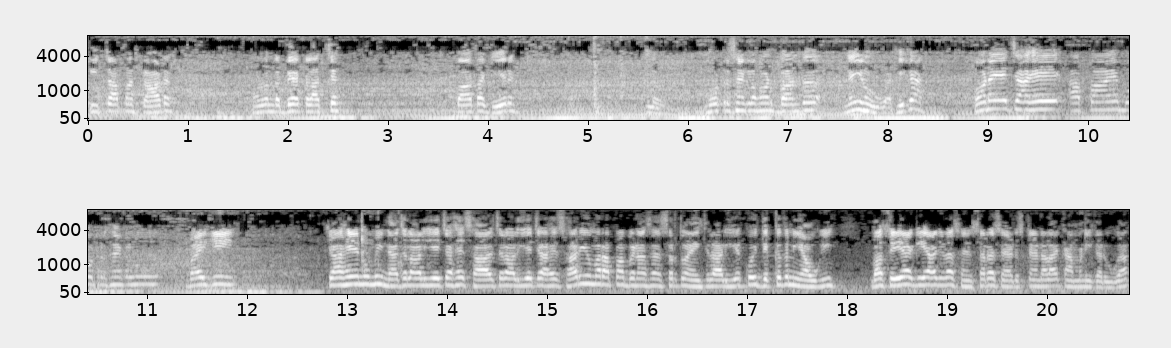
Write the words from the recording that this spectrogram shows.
ਕੀਤਾ ਆਪਾਂ ਸਟਾਰਟ ਹੁਣ ਲੱਭਿਆ ਕਲੱਚ ਪਾਤਾ ਗੇਅਰ ਲਓ, ਮੋਟਰਸਾਈਕਲ ਹੁਣ ਬੰਦ ਨਹੀਂ ਹੋਊਗਾ, ਠੀਕ ਆ? ਹੁਣ ਇਹ ਚਾਹੇ ਆਪਾਂ ਇਹ ਮੋਟਰਸਾਈਕਲ ਨੂੰ, ਬਾਈ ਜੀ ਚਾਹੇ ਇਹਨੂੰ ਮਹੀਨਾ ਚਲਾ ਲਈਏ, ਚਾਹੇ ਸਾਲ ਚਲਾ ਲਈਏ, ਚਾਹੇ ਸਾਰੀ ਉਮਰ ਆਪਾਂ ਬਿਨਾਂ ਸੈਂਸਰ ਤੋਂ ਐਂ ਚਲਾ ਲਈਏ, ਕੋਈ ਦਿੱਕਤ ਨਹੀਂ ਆਊਗੀ। ਬਸ ਇਹ ਆ ਕਿ ਆ ਜਿਹੜਾ ਸੈਂਸਰ ਹੈ ਸਾਈਡ ਸਟੈਂਡ ਵਾਲਾ ਕੰਮ ਨਹੀਂ ਕਰੂਗਾ।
